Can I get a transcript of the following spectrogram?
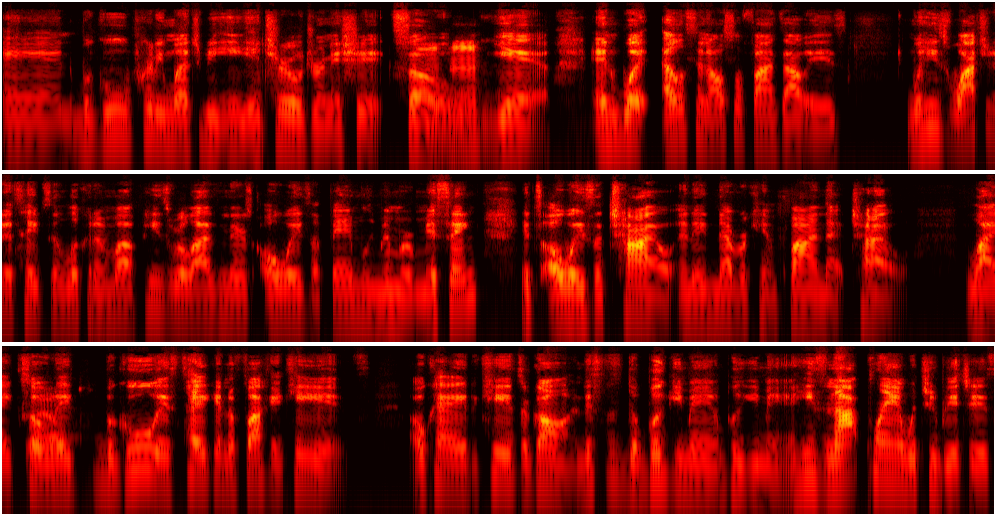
And Bagoo pretty much be eating children and shit. So Mhm. yeah. And what Ellison also finds out is when he's watching the tapes and looking them up, he's realizing there's always a family member missing. It's always a child, and they never can find that child. Like, so Wow. they Bagoo is taking the fucking kids. Okay, the kids are gone. This is the boogeyman, boogeyman. He's not playing with you bitches.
